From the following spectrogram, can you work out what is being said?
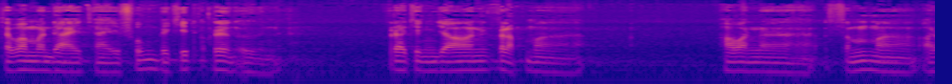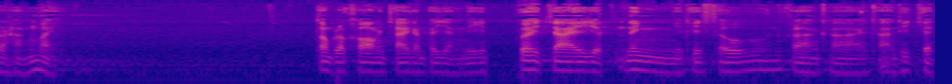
แต่ว่าเมื่อใดใจฟุ้งไปคิดเรื่องอื่น เราจึงย้อนกลับมา ภาวนาสัมมาอรหังใหม่ ต้องประคองใจกันไปอย่างนี้ เพื่อให้ใจหยุดนิ่งอยู่ที่ศูนย์กลางกายฐานที่เจ็ด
